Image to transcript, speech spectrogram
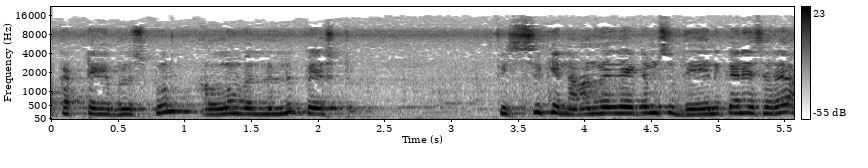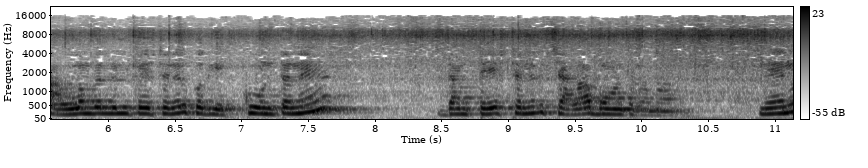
ఒక టేబుల్ స్పూన్ అల్లం వెల్లుల్లి పేస్ట్. ఫిష్కి నాన్ వెజ్ ఐటమ్స్ దేనికైనా సరే అల్లం వెల్లుల్లి పేస్ట్ అనేది కొద్దిగా ఎక్కువ ఉంటేనే దాని టేస్ట్ అనేది చాలా బాగుంటుంది అన్నమాట నేను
